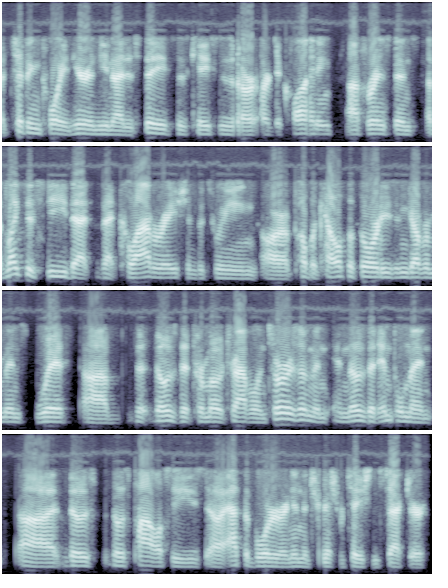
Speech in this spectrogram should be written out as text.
a, tipping point here in the United States as cases are, are declining. Uh, for instance, I'd like to see that that collaboration between our public health authorities and governments with uh, those that promote travel and tourism and, and those that implement uh, those those policies uh, at the border and in the transportation sector.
